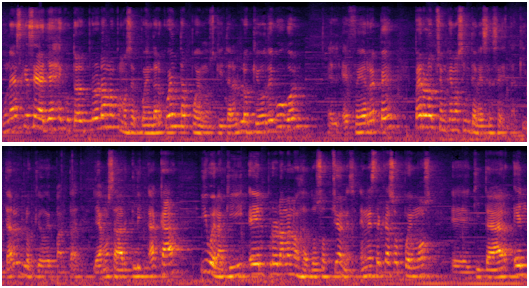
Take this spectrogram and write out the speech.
Una vez que se haya ejecutado el programa, como se pueden dar cuenta, podemos quitar el bloqueo de Google, el FRP, pero la opción que nos interesa es esta, quitar el bloqueo de pantalla. Le vamos a dar clic acá y bueno, aquí el programa nos da dos opciones. En este caso podemos eh, quitar el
